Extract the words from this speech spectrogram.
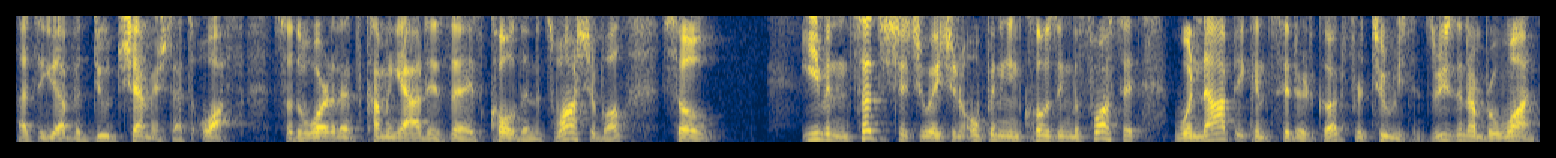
let's say you have a dud shemesh that's off, so the water that's coming out is uh, is cold and it's washable, so even in such a situation, opening and closing the faucet would not be considered good for two reasons. Reason number one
